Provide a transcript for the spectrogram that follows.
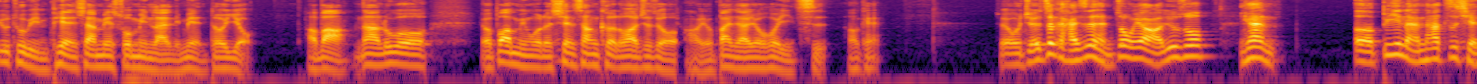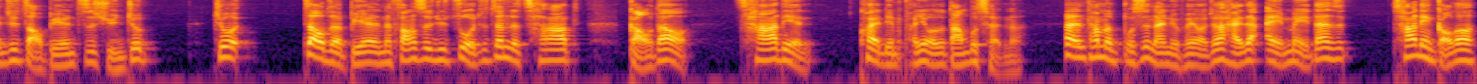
YouTube 影片下面说明栏里面都有，好不好？那如果有报名我的线上课的话，就是有啊，有半价优惠一次，OK。所以我觉得这个还是很重要啊，就是说，你看，呃，B 男他之前去找别人咨询，就就照着别人的方式去做，就真的差搞到差点快连朋友都当不成了。当然他们不是男女朋友，就是还在暧昧，但是差点搞到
